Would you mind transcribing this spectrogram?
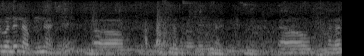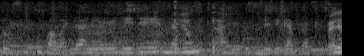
मी दोस्तीमध्ये नवीन आहे. आत्ताच लग्न करून आहे. मला दोस्ती खूप आवडलं आणि हे जे नवीन आहे तुमचे जी काय प्रोसेस आणि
